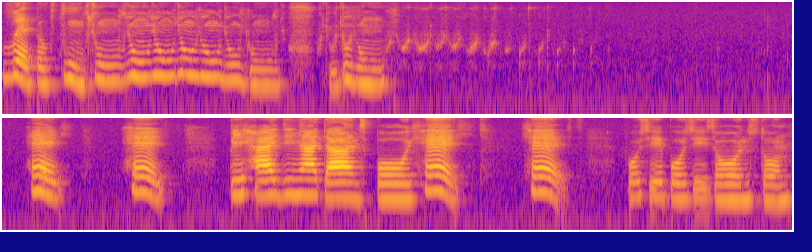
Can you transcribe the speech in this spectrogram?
лепел. Гей, гей, біхайді на танцпой, гей, гей, посі, посі, сон.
